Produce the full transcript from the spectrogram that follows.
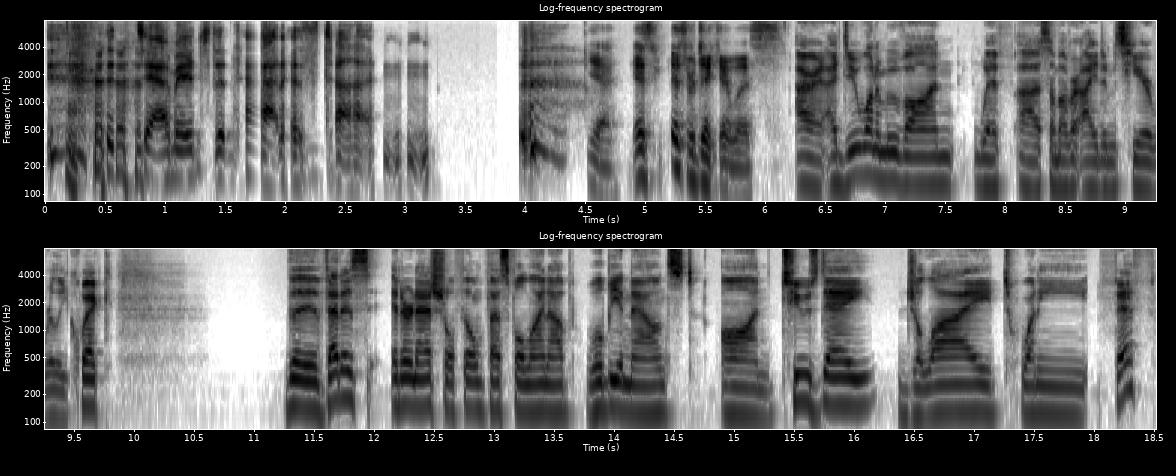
the damage that that has done. Yeah, it's it's ridiculous. All right, I do want to move on with uh, some other items here really quick. The Venice International Film Festival lineup will be announced on Tuesday, July 25th,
